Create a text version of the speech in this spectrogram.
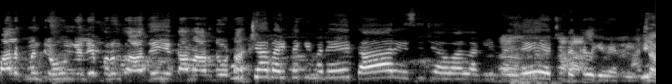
पालकमंत्री होऊन गेले परंतु आजही हे काम अर्धवट आहे. बैठकीमध्ये गार एसीची हवा लागली पाहिजे याची दखल घेण्यात आमच्या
